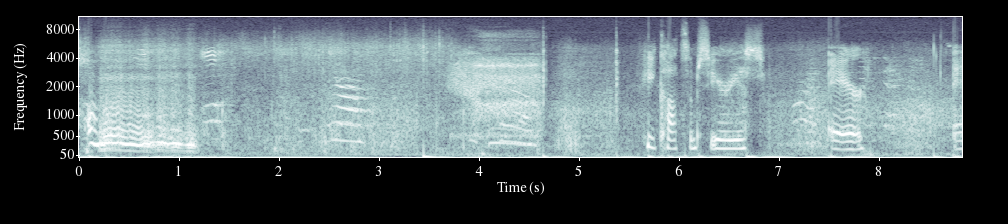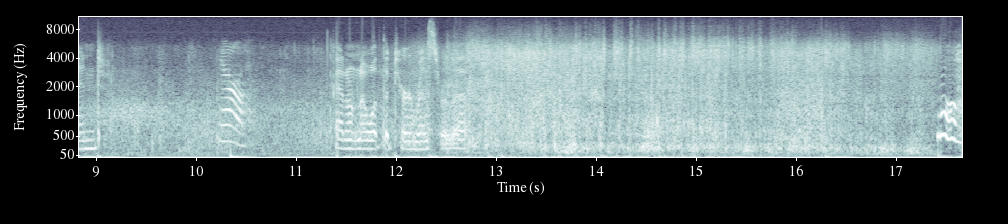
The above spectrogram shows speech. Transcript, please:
He caught some serious air. And Sarah. I don't know what the term is for that. Whoa.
